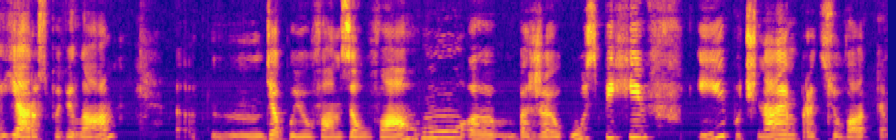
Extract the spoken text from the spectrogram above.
я розповіла. Дякую вам за увагу. Бажаю успіхів і починаємо працювати.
